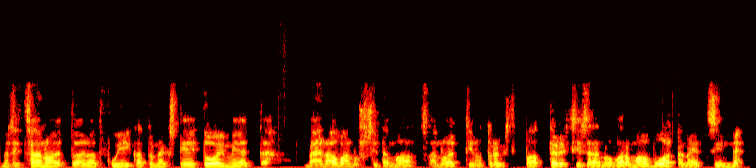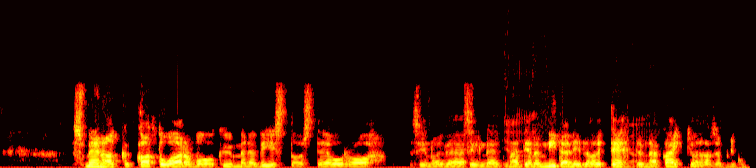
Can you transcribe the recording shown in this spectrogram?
mä sitten sanoin, että, no, että fui, todennäköisesti ei toimi, että mä en avannut sitä. Mä sanoin, että siinä on todennäköisesti patterit sisään, on varmaan vuotaneet sinne. Smenan katuarvo on 10-15 euroa. Siinä oli vielä silleen, että Joo. mä en tiedä mitä niille oli tehty. Joo. Nämä kaikki on se niin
